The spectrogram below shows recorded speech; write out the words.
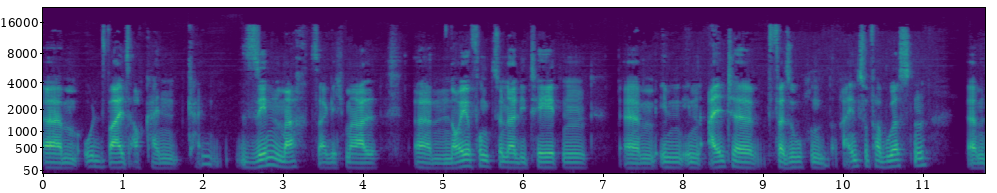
Ähm, und weil es auch keinen keinen Sinn macht, sage ich mal, ähm, neue Funktionalitäten ähm, in, in alte versuchen rein zu. Ähm,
